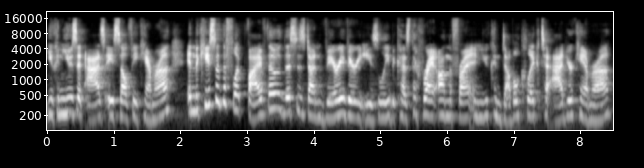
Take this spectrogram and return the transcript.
You can use it as a selfie camera. In the case of the Flip 5 though, this is done very, very easily because they're right on the front and you can double click to add your camera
